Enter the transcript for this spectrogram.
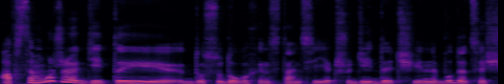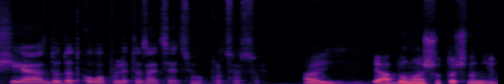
А все може дійти до судових інстанцій? Якщо дійде, чи не буде це ще додаткова політизація цього процесу? Я думаю, що точно ні.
